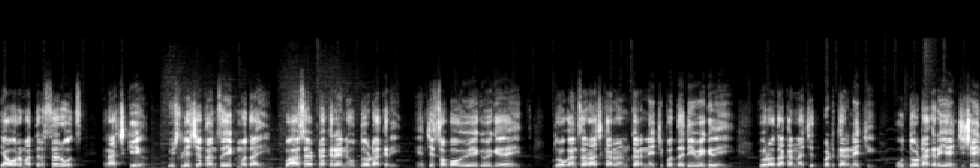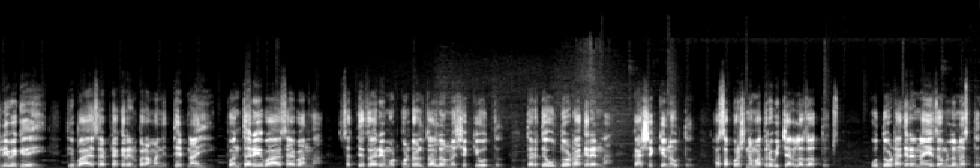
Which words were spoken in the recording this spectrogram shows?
यावर मात्र सर्वच राजकीय विश्लेषकांचं एकमत आहे. बाळासाहेब ठाकरे आणि उद्धव ठाकरे यांचे स्वभाव वेगवेगळे आहेत. दोघांचं राजकारण करण्याची पद्धती वेगळी आहे. विरोधकांना चितपट करण्याची उद्धव ठाकरे यांची शैली वेगळी आहे. ते बाळासाहेब ठाकरेंप्रमाणे थेट नाही. पण तरी बाळासाहेबांना सत्तेचा रिमोट कंट्रोल चालवणं शक्य होतं. तर ते उद्धव ठाकरेंना का शक्य नव्हतं? असा प्रश्न मात्र विचारला जातोच. उद्धव ठाकरेंना हे जमलं नसतं.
